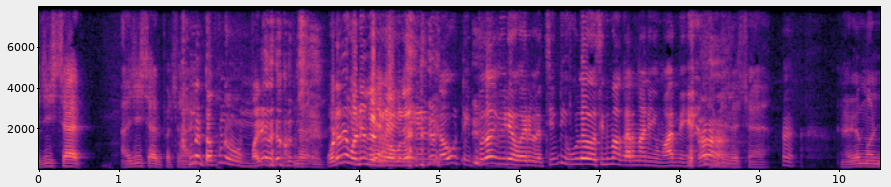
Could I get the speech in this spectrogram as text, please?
அஜித் சார். அஜித் சார் பற்றின டப்புன்னு மரியாதை உடனே மணி கட்டுறாப்புல எனக்கு டவுட் இப்போதான் வீடியோ வைரல் ஆச்சு. இப்படி இவ்வளோ சினிமாக்காரனா நீங்க மாறினீங்க? இல்லை சார். நல்ல மன்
